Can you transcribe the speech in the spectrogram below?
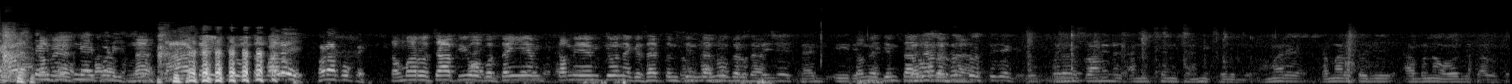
હાડા ત્રણ તમે ફૂટની અહીં પડી ના ચા કઈ પીવો તમારો ચા પીવો પણ તઈ એમ તમે એમ કયો ને કે સાહેબ તમે ચિંતા ન કરતા. તમે ચિંતા ન કરતા. પ્રાણીને આ નુકસાન છે અમે. અમારે તમારે તો જે આ બનાવ હજી ચાલુ છે.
